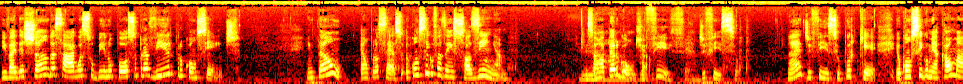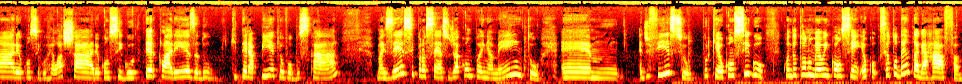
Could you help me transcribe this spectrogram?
e vai deixando essa água subir no poço para vir para o consciente. Então, é um processo. Eu consigo fazer isso sozinha? Isso é uma pergunta. Difícil. Difícil né? Difícil. Por quê? Eu consigo me acalmar, eu consigo relaxar, eu consigo ter clareza do que terapia que eu vou buscar. Mas esse processo de acompanhamento é, é difícil, porque eu consigo, quando eu estou no meu inconsciente, eu, se eu estou dentro da garrafa,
